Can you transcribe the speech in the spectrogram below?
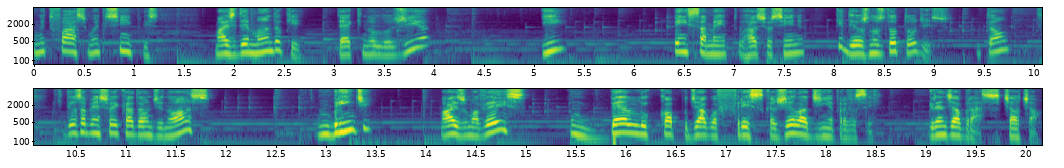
muito fácil, muito simples. Mas demanda o quê? Tecnologia e pensamento, raciocínio, que Deus nos dotou disso. Então, que Deus abençoe cada um de nós. Um brinde, mais uma vez, um belo copo de água fresca, geladinha para você. Grande abraço. Tchau, tchau.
